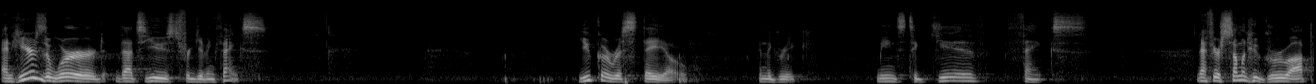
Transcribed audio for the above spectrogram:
And here's the word that's used for giving thanks Eucharisteo in the Greek means to give thanks. Now, if you're someone who grew up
